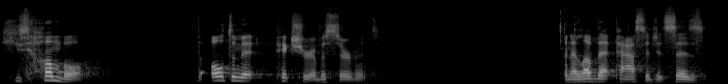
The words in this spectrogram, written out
He's humble, the ultimate picture of a servant. And I love that passage. It says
